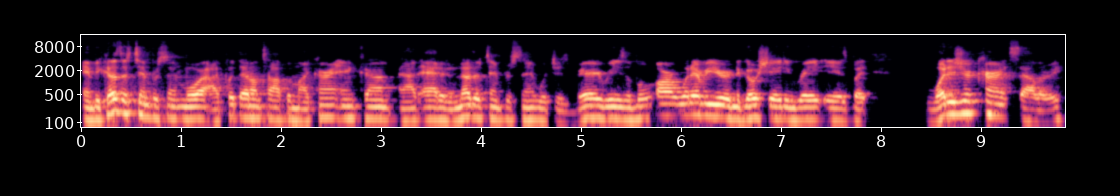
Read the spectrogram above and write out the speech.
And because it's 10% more i put that on top of my current income and i've added another 10% which is very reasonable or whatever your negotiating rate is but what is your current salary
